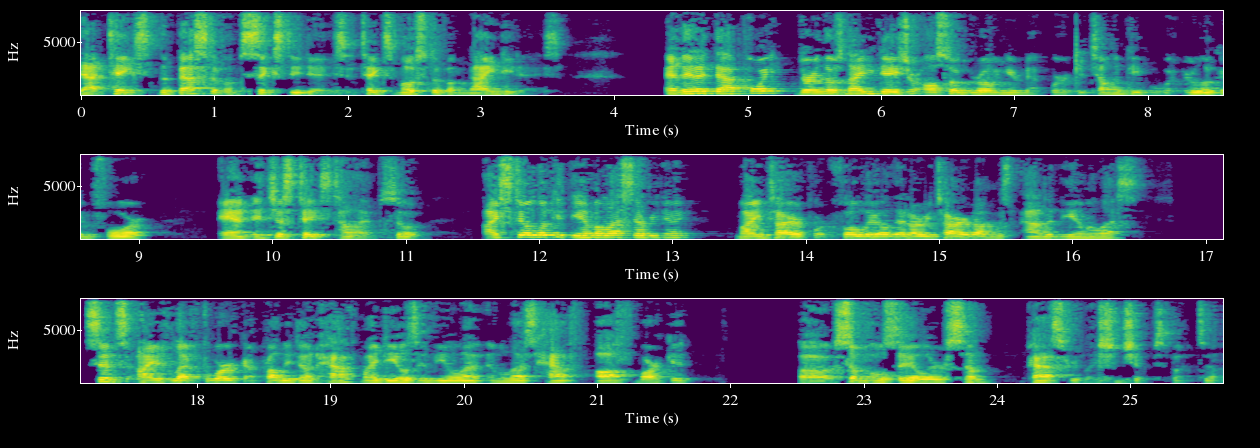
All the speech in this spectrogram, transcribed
That takes the best of them 60 days. It takes most of them 90 days. And then at that point, during those 90 days, you're also growing your network. You're telling people what you're looking for. And it just takes time. So I still look at the MLS every day. My entire portfolio that I retired on was out of the MLS. Since I've left work, I've probably done half my deals in the MLS, half off market. Uh, some wholesalers, some past relationships. But uh,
